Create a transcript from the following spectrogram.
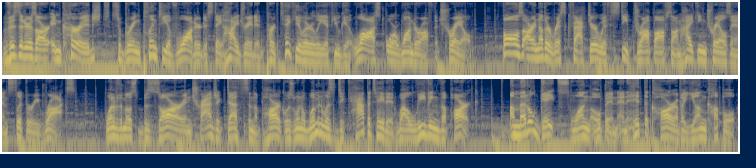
Visitors are encouraged to bring plenty of water to stay hydrated, particularly if you get lost or wander off the trail. Falls are another risk factor with steep drop-offs on hiking trails and slippery rocks. One of the most bizarre and tragic deaths in the park was when a woman was decapitated while leaving the park. A metal gate swung open and hit the car of a young couple,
